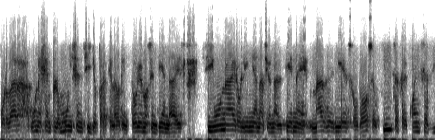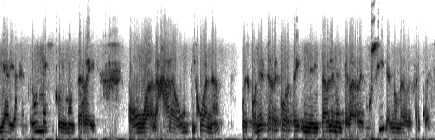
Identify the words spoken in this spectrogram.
por dar un ejemplo muy sencillo para que el auditorio nos entienda, es si una aerolínea nacional tiene más de 10 o 12 o 15 frecuencias diarias entre un México y Monterrey, o un Guadalajara o un Tijuana, pues con este recorte inevitablemente va a reducir el número de frecuencias.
